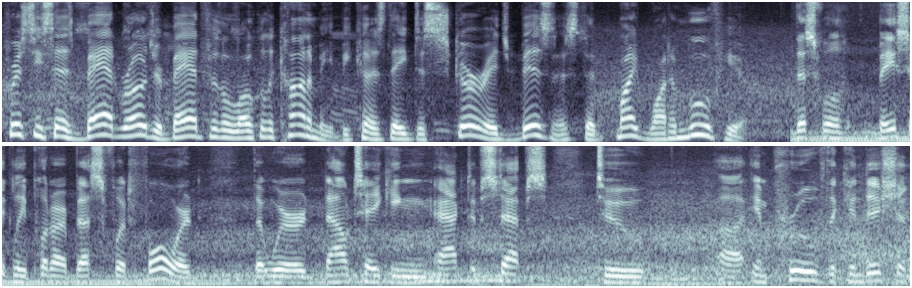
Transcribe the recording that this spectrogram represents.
Christy says bad roads are bad for the local economy because they discourage business that might want to move here. This will basically put our best foot forward that we're now taking active steps to uh, improve the condition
